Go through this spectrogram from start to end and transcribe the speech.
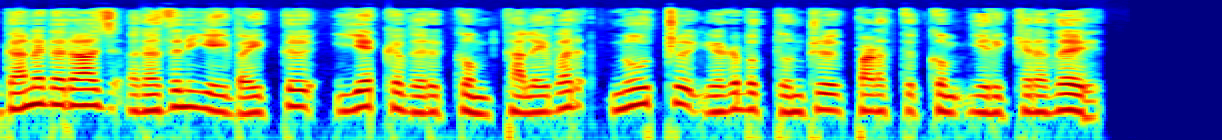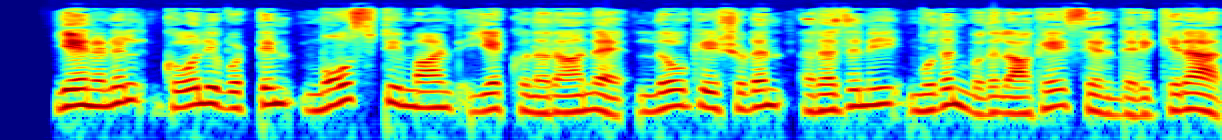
கனகராஜ் ரஜினியை வைத்து இயக்கவிருக்கும் தலைவர் நூற்று எழுபத்தொன்று படத்துக்கும் இருக்கிறது. ஏனெனில் கோலிவுட்டின் மோஸ்ட் டிமாண்ட் இயக்குனரான லோகேஷுடன் ரஜினி முதன் முதலாக சேர்ந்திருக்கிறார்.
